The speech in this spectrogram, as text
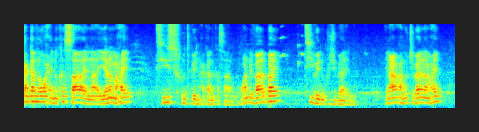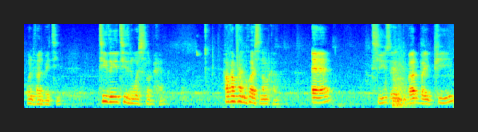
xaggana waxaynu ka saaraynaa iyana maxay root baynu xaggana ka saaraynaa one t baynu ku jibaaraynaa dhinaca waxaan ku jibaaraynaa maxay one t t-da iyo t-dina way isla baxeen halkan maxaynu ku haysanaa markaa t is divided by p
